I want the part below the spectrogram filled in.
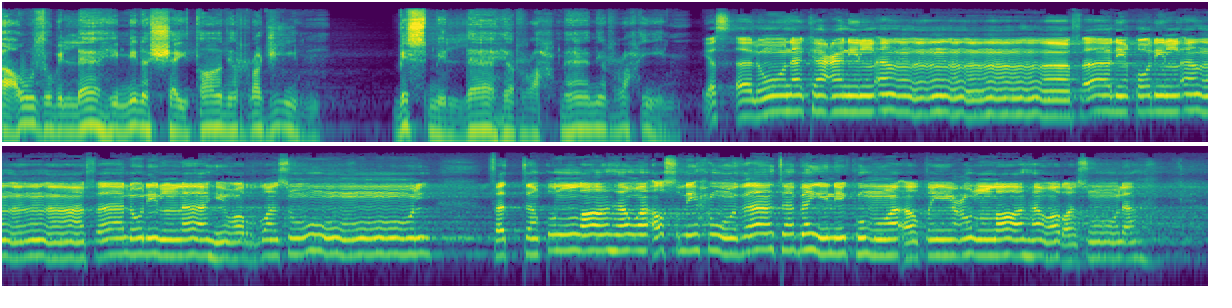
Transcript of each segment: أعوذ بالله من الشيطان الرجيم. بسم الله الرحمن الرحيم. يسألونك عن الأنفال قل الأنفال لله والرسول. فاتقوا الله وأصلحوا ذات بينكم وأطيعوا الله ورسوله.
